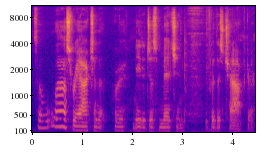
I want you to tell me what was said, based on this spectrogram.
It's the last reaction that we need to just mention for this chapter.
